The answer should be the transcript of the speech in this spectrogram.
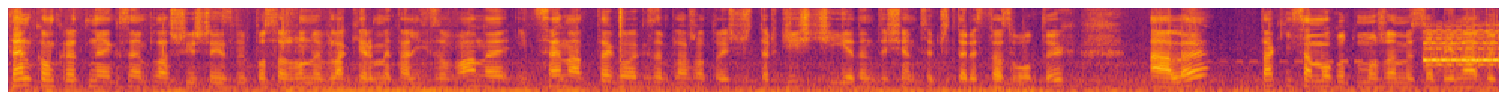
Ten konkretny egzemplarz jeszcze jest wyposażony w lakier metalizowany i cena tego egzemplarza to jest 41 400 zł, ale taki samochód możemy sobie nabyć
